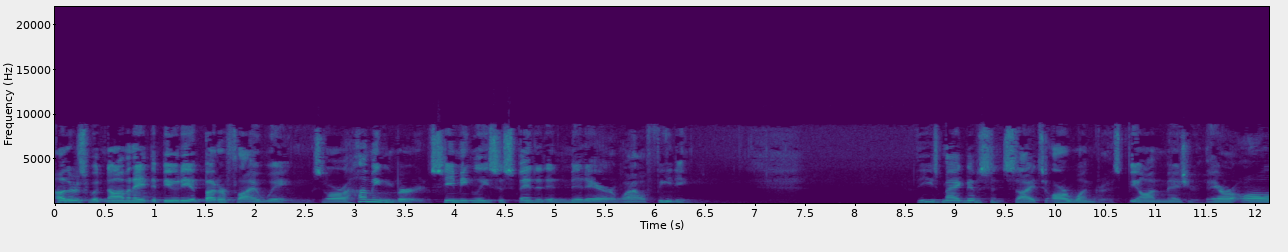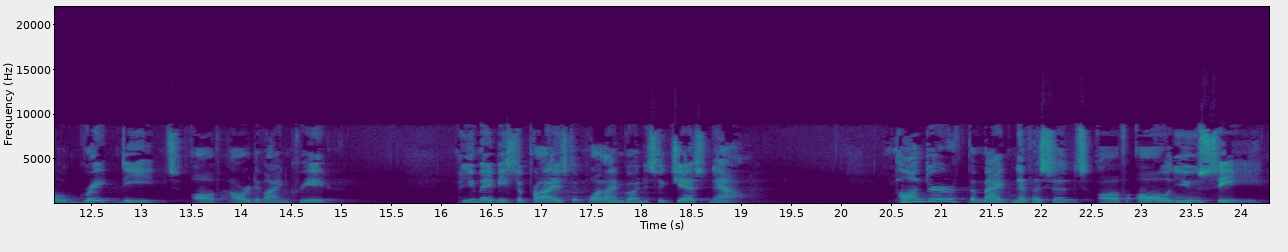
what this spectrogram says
Others would nominate the beauty of butterfly wings, or a hummingbird seemingly suspended in midair while feeding. These magnificent sights are wondrous beyond measure. They are all great deeds of our divine Creator. You may be surprised at what I'm going to suggest now. Ponder the magnificence of all you see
